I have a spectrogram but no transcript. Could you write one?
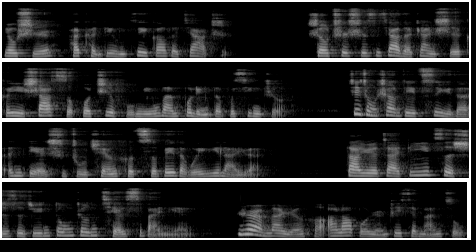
有时还肯定最高的价值。手持十字架的战士可以杀死或制服冥顽不灵的不幸者。这种上帝赐予的恩典是主权和慈悲的唯一来源。大约在第一次十字军东征前四百年。日耳曼人和阿拉伯人这些蛮族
